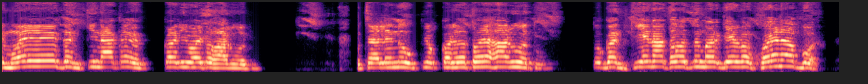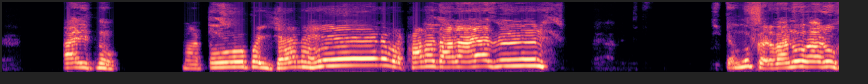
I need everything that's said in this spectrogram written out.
એમાં ગંદકી ના કરી હોય તો સારું હતું. શૌચાલયનો ઉપયોગ કર્યો તો એ સારું હતું. તો ગંદકી ના થવા તો મારે ઘેર વખોય ના બોર. આ રીતનું. માર તો પૈસા નહીં ને વખાણા દાદા આવ્યા છે તમને કરવાનું સારું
